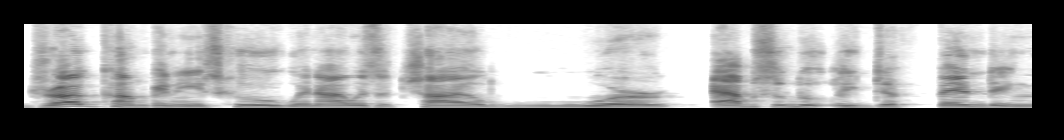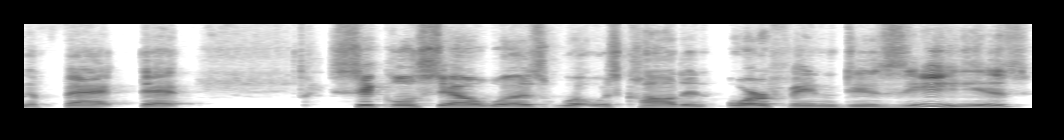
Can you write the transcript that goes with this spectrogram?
drug companies who when i was a child were absolutely defending the fact that sickle cell was what was called an orphan disease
